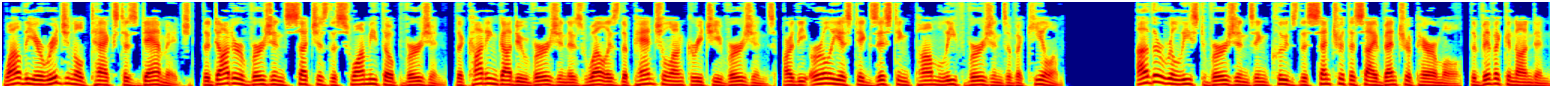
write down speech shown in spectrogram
While the original text is damaged, the daughter versions such as the Swamithope version, the Kadangadu version as well as the Panchalankarichi versions, are the earliest existing palm leaf versions of Akilam. Other released versions includes the Sentrathasai Ventraparamal, the Vivekanandan,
